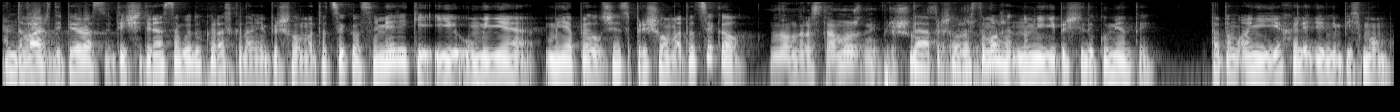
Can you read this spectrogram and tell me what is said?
Дважды. Первый раз в 2013 году, как раз, когда мне пришел мотоцикл с Америки, и у меня, у меня, получается, пришел мотоцикл, Ну, он растаможенный пришел. да, пришел сразу же. растаможен, но мне не пришли документы. Потом они ехали отдельным письмом.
